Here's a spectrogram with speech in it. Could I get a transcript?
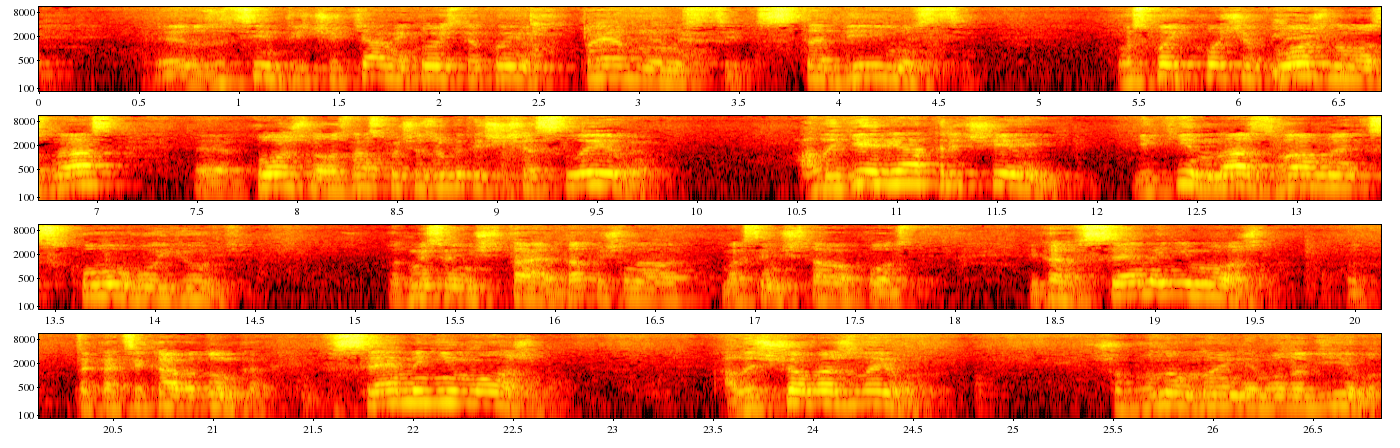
е, з цим відчуттям якоїсь такої впевненості, стабільності. Господь хоче кожному з нас, е, кожного з нас хоче зробити щасливим. Але є ряд речей, які нас з вами сковують. От ми сьогодні читаємо, да, починали, Максим читав апостол. І каже, все мені можна. От така цікава думка. Все мені можна. Але що важливо? Щоб воно мною не володіло.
